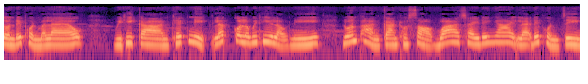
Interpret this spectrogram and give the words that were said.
จนได้ผลมาแล้ว วิธีการเทคนิคและกลวิธีเหล่านี้ ล้วนผ่านการทดสอบว่าใช้ได้ง่ายและได้ผลจริง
